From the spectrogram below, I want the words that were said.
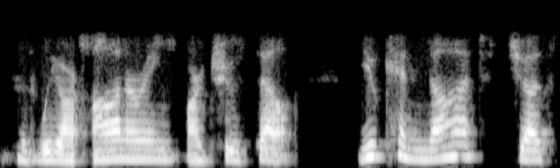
because we are honoring our true self. You cannot just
